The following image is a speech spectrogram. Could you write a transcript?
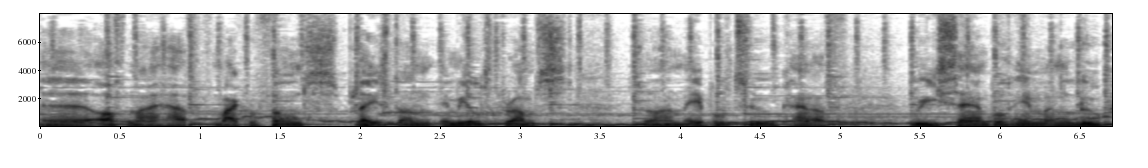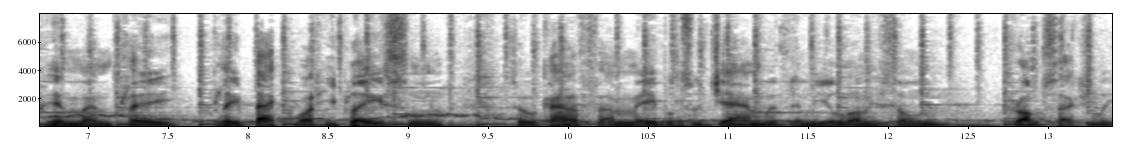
uh, often I have microphones placed on Emil's drums, so I'm able to kind of resample him and loop him and play play back what he plays, and so kind of I'm able to jam with Emil on his own drums actually.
